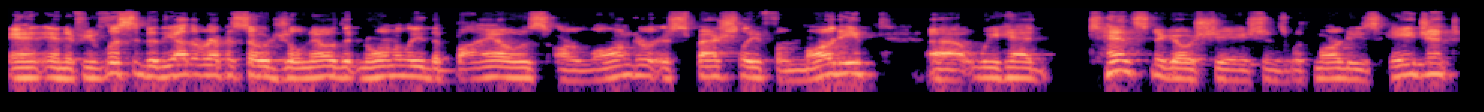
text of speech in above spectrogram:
And, and if you've listened to the other episodes, you'll know that normally the bios are longer, especially for Marty. Uh, we had tense negotiations with Marty's agent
